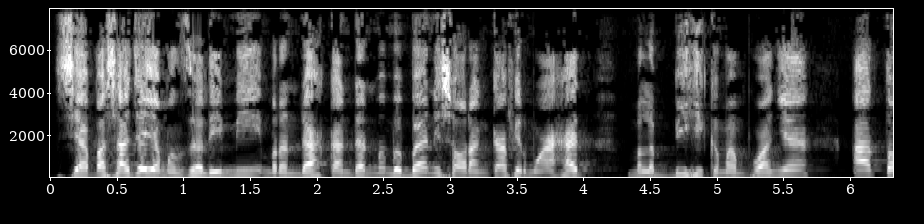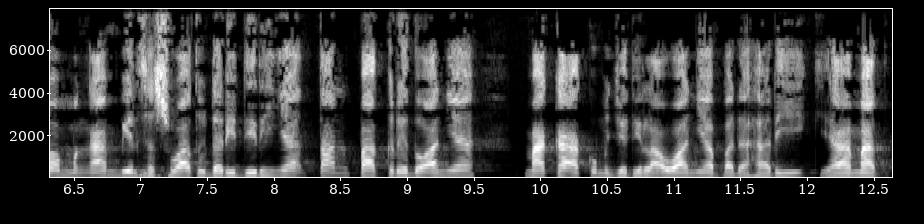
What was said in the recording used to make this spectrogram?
siapa saja yang menzalimi, merendahkan dan membebani seorang kafir muahad melebihi kemampuannya atau mengambil sesuatu dari dirinya tanpa keridoannya, maka aku menjadi lawannya pada hari kiamat.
